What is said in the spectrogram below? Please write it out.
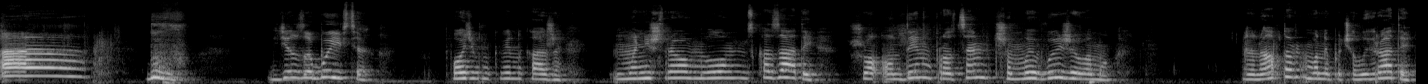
А! Був! Я забився. Потім він каже: мені ж треба було сказати, що один процент, що ми виживемо. Раптом вони почали грати.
